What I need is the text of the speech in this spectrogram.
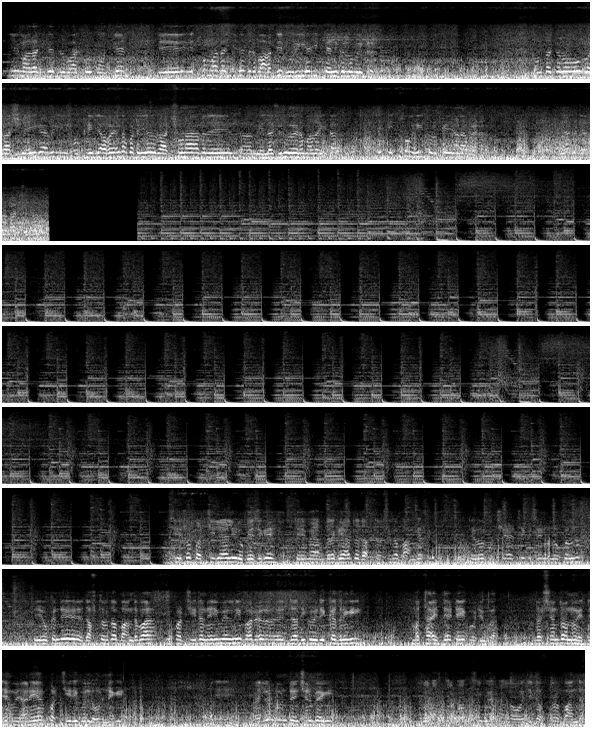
ਇਹ ਮਾਤਾ ਜੀ ਦੇ ਦਰਬਾਰ ਕੋਲ ਪਹੁੰਚੇ ਗਏ ਤੇ ਇੱਥੋਂ ਮਾਤਾ ਜੀ ਦੇ ਦਰਬਾਰ ਦੀ ਦੂਰੀ ਹੈ ਜੀ 3 ਕਿਲੋਮੀਟਰ। ਹੁਣ ਤਾਂ ਚਲੋ ਰਸ਼ ਨਹੀਂ ਗਾ ਵੀ ਔਖੇ ਜਾ ਹੋ ਜਾਂਦਾ ਬਟ ਜਦੋਂ ਰਸ਼ ਹੋਣਾ ਤੇ ਮੇਲਾ ਸ਼ੁਰੂ ਹੋ ਜਾਣਾ ਮਾਤਾ ਜੀ ਦਾ, ਤੇ ਇੱਥੋਂ ਹੀ ਤੁਰ ਕੇ ਜਾਣਾ ਪੈਣਾ। ਇੰਨਾ ਜ਼ਿਆਦਾ ਰਸ਼ ਤੋਂ ਪਰਚੀ ਲੈਣ ਲਈ ਰੁਕੇ ਸੀਗੇ ਤੇ ਮੈਂ ਅੰਦਰ ਗਿਆ ਤਾਂ ਦਫ਼ਤਰ ਸੀਗਾ ਬੰਦ ਤੇ ਮੈਂ ਪੁੱਛਿਆ ਇੱਥੇ ਕਿਸੇ ਨੂੰ ਲੋਕਲ ਨੂੰ ਤੇ ਉਹ ਕਹਿੰਦੇ ਦਫ਼ਤਰ ਤਾਂ ਬੰਦ ਵਾ ਪਰਚੀ ਤਾਂ ਨਹੀਂ ਮਿਲਣੀ, ਪਰ ਇਦਾਂ ਦੀ ਕੋਈ ਦਿੱਕਤ ਨਹੀਂ ਗੀ ਮੱਥਾ ਇੱਦਾਂ ਟੇਕ ਹੋ ਜਾਊਗਾ। ਦਰਸ਼ਨ ਤੁਹਾਨੂੰ ਇੱਦਾਂ ਹੋ ਜਾਣੇ ਆ, ਪਰਚੀ ਦੀ ਕੋਈ ਲੋੜ ਨਹੀਂ ਗੀ ਤੇ ਪਹਿਲਾਂ ਮੈਨੂੰ ਟੈਨਸ਼ਨ ਪੈ ਗਈ। ਮੈਂ ਦਫ਼ਤਰ ਬੰਦ ਸੀ, ਮੈਂ ਕਿਹਾ ਲਓ ਜੀ ਦਫ਼ਤਰ ਬੰਦ। ਹੈ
